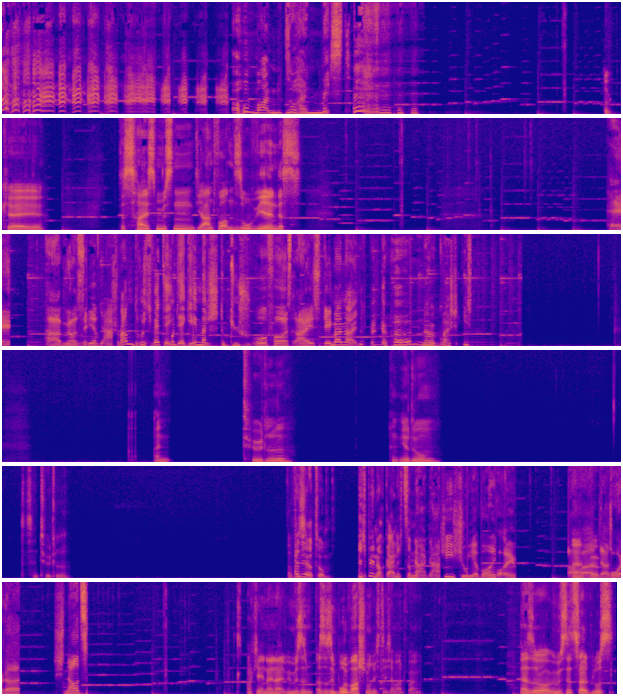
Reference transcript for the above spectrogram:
Oh Mann, so ein Mist. Okay. Das heißt, wir müssen die Antworten so wählen, dass. Hey, haben wir uns. Wir Ja, Schwamm drüber. Ich wette, und er geht immer bestimmt die Sch Rufus, Reiß den... Nein, nein, ich bin ge- Na, was ist... Ein Tödel. Ein Irrtum. Das ist ein Tödel. ein Irrtum. Ich bin noch gar nicht so... Na, da, Shishu, wir wollen... wollen. Ah, Aber äh, das... Oder... Schnauze. Okay, nein, nein. Wir müssen. Also, Symbol war schon richtig am Anfang. Also, wir müssen jetzt halt bloß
